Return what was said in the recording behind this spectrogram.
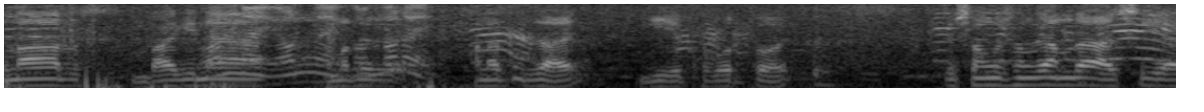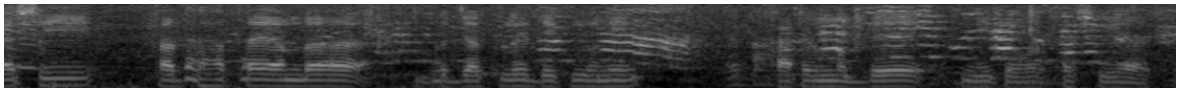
ওনার বাগিনা আমাদের থানাতে যায়, গিয়ে খবর পায়। তো সঙ্গে সঙ্গে আমরা আসি আসি তাদের হাতে আমরা দরজা খুলে দেখি উনি খাটের মধ্যে মৃত অবস্থা শুয়ে আছে।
